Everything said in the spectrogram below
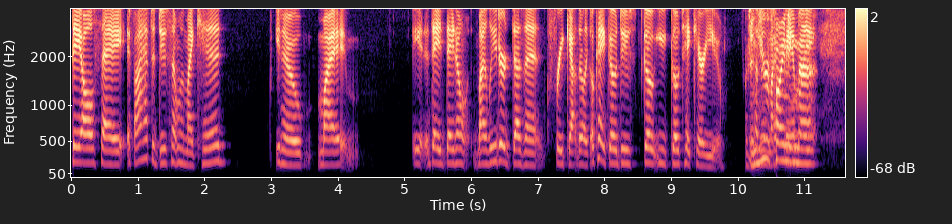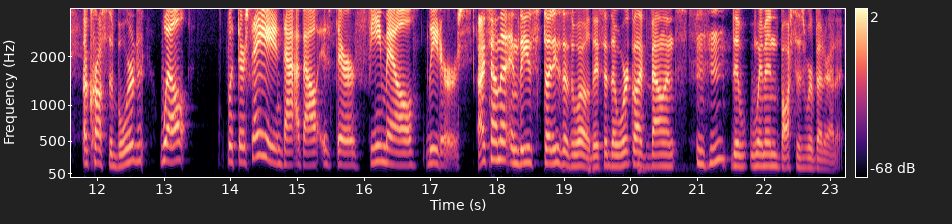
they all say if i have to do something with my kid you know my they they don't my leader doesn't freak out they're like okay go do go you go take care of you or And something you're finding family. that across the board. well what they're saying that about is their female leaders I found that in these studies as well. They said the work life balance, Mm-hmm. the women bosses were better at it.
